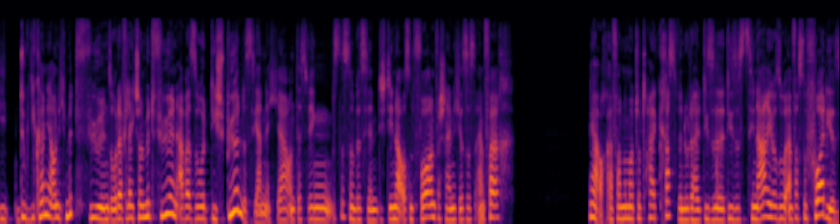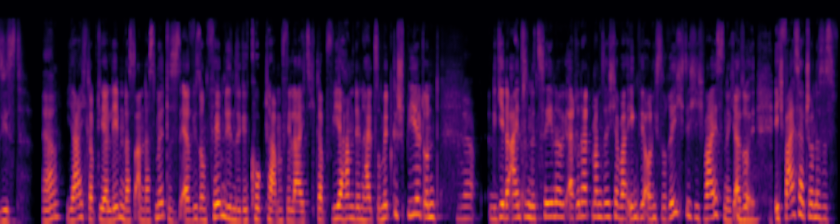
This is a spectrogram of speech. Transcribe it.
die, du, die können ja auch nicht mitfühlen, so oder vielleicht schon mitfühlen, aber so, die spüren das ja nicht, ja. Und deswegen ist das so ein bisschen, die stehen da außen vor und wahrscheinlich ist es einfach, ja, auch einfach nochmal total krass, wenn du da halt diese, dieses Szenario so einfach so vor dir siehst. Ja, ja ich glaube, die erleben das anders mit. Das ist eher wie so ein Film, den sie geguckt haben vielleicht. Ich glaube, wir haben den halt so mitgespielt und ja. jede einzelne Szene erinnert man sich aber irgendwie auch nicht so richtig. Ich weiß nicht. Also mhm. ich weiß halt schon, dass es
